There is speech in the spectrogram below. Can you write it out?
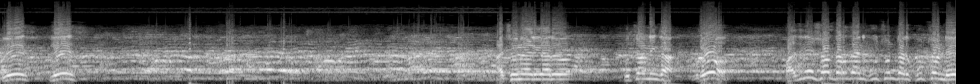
ప్లీజ్. ప్లీజ్ అచ్చెన్నాయుడు గారు కూర్చోండి ఇంకా. ఇప్పుడు పది నిమిషాల తర్వాత ఆయన కూర్చుంటాడు కూర్చోండి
